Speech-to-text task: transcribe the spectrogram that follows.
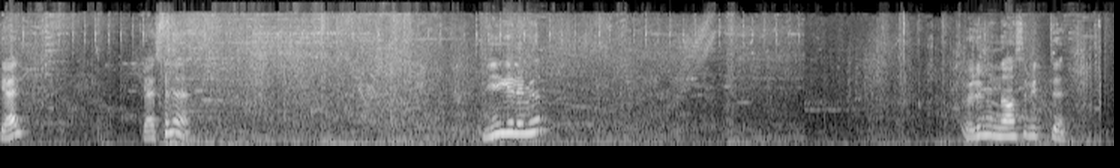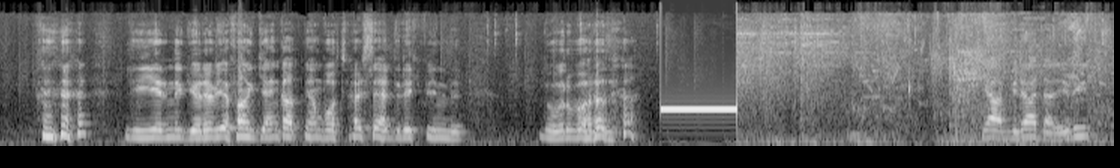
Gel. Gelsene. Niye gelemiyorsun? Ölümün dansı bitti. Lee yerinde görev yapan gank atmayan bot direkt bindi. Doğru bu arada. ya birader yürü git.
